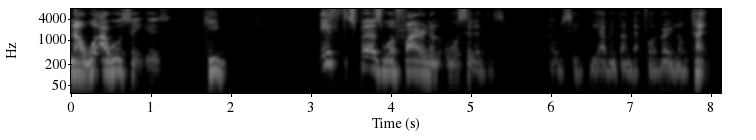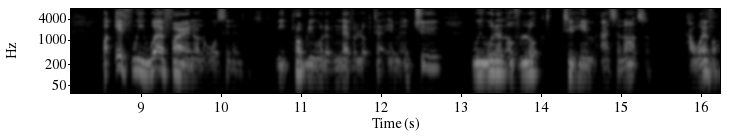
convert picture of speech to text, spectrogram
Now, what I will say is he, if Spurs were firing on all cylinders, obviously we haven't done that for a very long time. But if we were firing on all cylinders, we probably would have never looked at him. And two, we wouldn't have looked to him as an answer. However,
